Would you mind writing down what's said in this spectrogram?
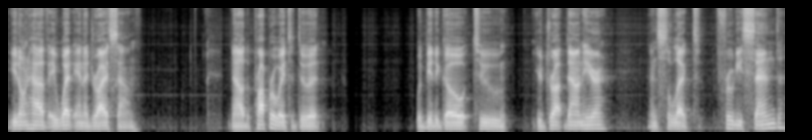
You don't have a wet and a dry sound. Now the proper way to do it would be to go to your drop down here and select Fruity Send.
